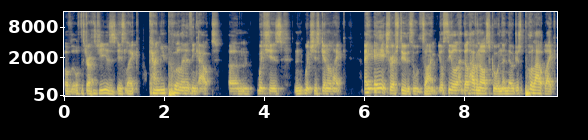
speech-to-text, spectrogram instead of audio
of the, of the strategy is is like can you pull anything out um, which is which is gonna like Ahrefs do this all the time. You'll see they'll have an article and then they'll just pull out like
